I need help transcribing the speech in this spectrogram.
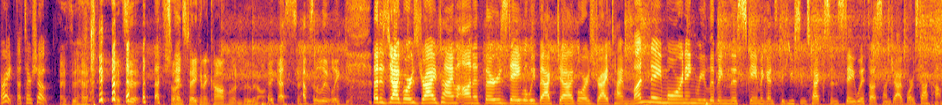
All right, that's our show. That's it. That's it. Someone's taking a compliment and moving on. yes, absolutely. That is Jaguars Drive Time on a Thursday. We'll be back Jaguars Drive Time Monday morning, reliving this game against the Houston Texans. Stay with us on Jaguars.com.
